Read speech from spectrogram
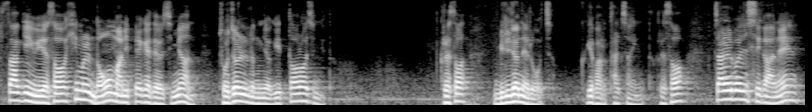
싸기 위해서 힘을 너무 많이 빼게 되어지면 조절 능력이 떨어집니다. 그래서 밀려 내려오죠. 그게 바로 탈장입니다. 그래서 짧은 시간에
